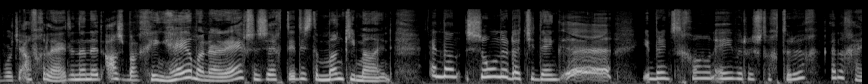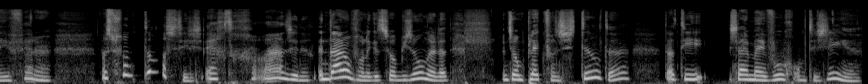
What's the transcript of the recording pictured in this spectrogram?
word je afgeleid. En dan het asbak ging helemaal naar rechts en zegt... dit is de monkey mind. En dan zonder dat je denkt... Uh, je brengt het gewoon even rustig terug en dan ga je verder. Het was fantastisch, echt waanzinnig. En daarom vond ik het zo bijzonder dat zo'n plek van stilte... dat die, zij mij vroeg om te zingen.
